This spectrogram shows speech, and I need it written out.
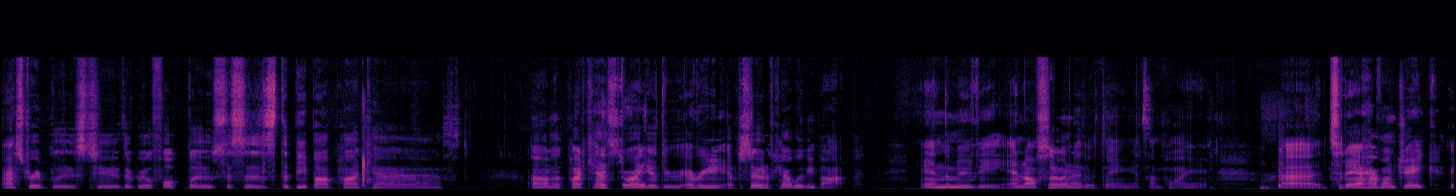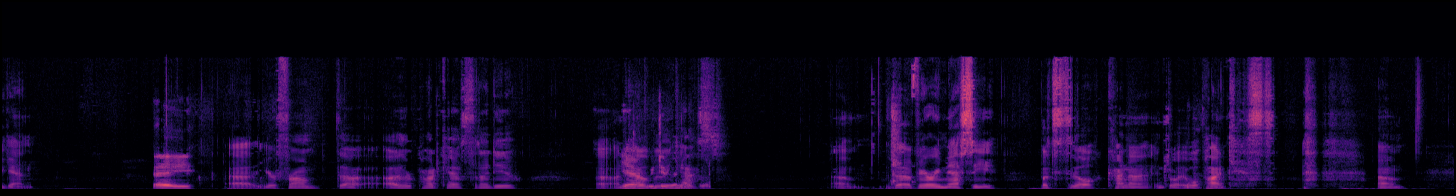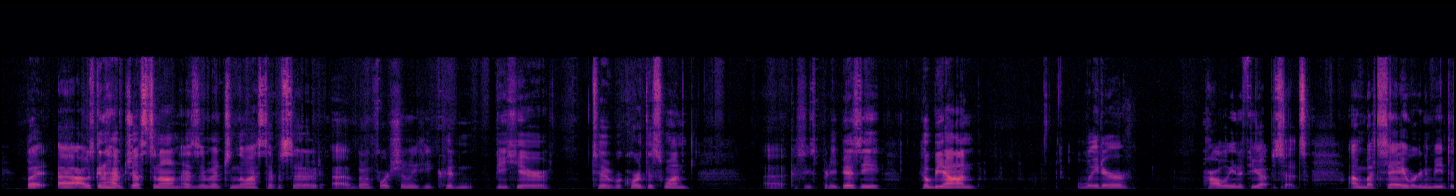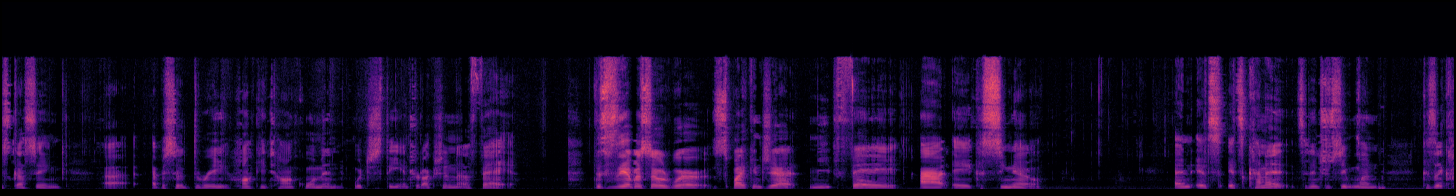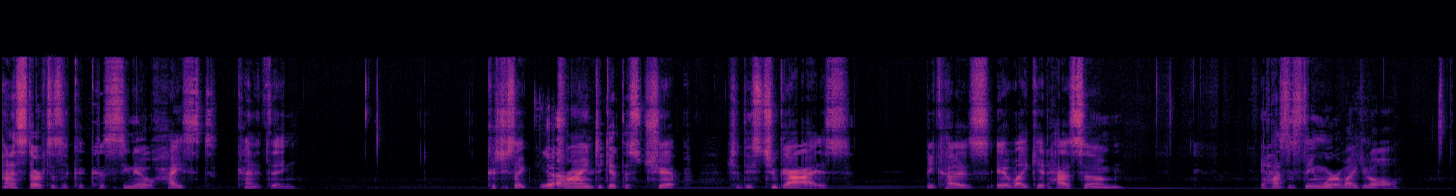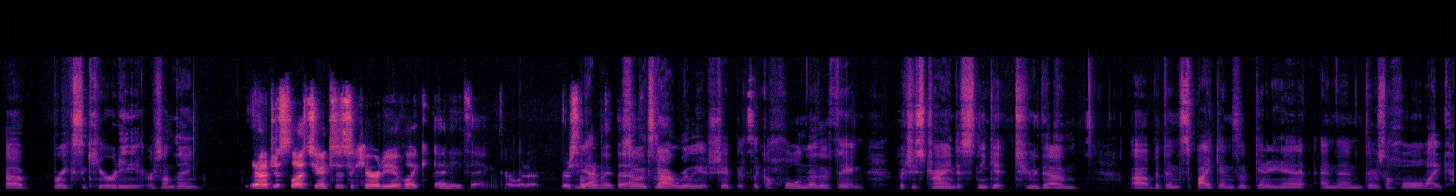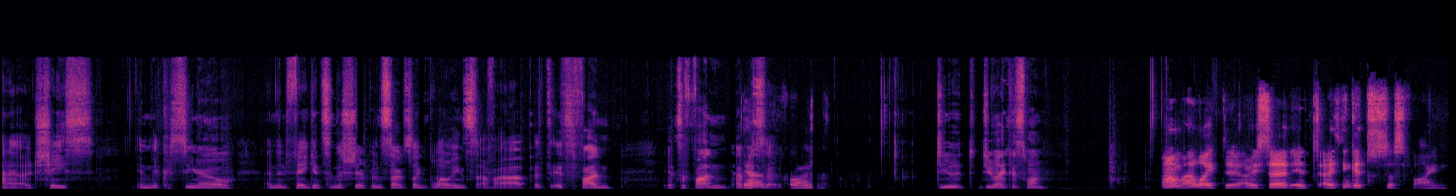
from Asteroid Blues to the Real Folk Blues. This is the Bebop Podcast. Um, the podcast where I go through every episode of Cowboy Bebop and the movie, and also another thing at some point. Uh, today I have on Jake again. Hey. Uh, you're from the other podcast that I do. Uh, Yeah, we do another Um, the very messy but still kind of enjoyable podcast. um, but uh, I was gonna have Justin on, as I mentioned in the last episode, uh, but unfortunately he couldn't be here to record this one because he's pretty busy. He'll be on later, probably in a few episodes. Um, but today we're gonna be discussing uh, episode three, Honky Tonk Woman, which is the introduction of Faye. This is the episode where Spike and Jet meet Faye at a casino, and it's it's kind of it's an interesting one because it kind of starts as like a casino heist kind of thing. Because she's like Yeah. trying to get this chip to these two guys because it like it has some it has this thing where like it'll uh break security or something Yeah, it just lets you into security of like anything or whatever or something like that. So it's not really a ship; it's like a whole nother thing. But she's trying to sneak it to them. Uh, but then Spike ends up getting it, and then there's a whole like kind of chase in the casino, and then Faye gets in the ship and starts like blowing stuff up. It's it's fun. It's a fun yeah, episode. it's fun. Do you do you like this one? Um, I liked it. I said it's. I think it's just fine.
